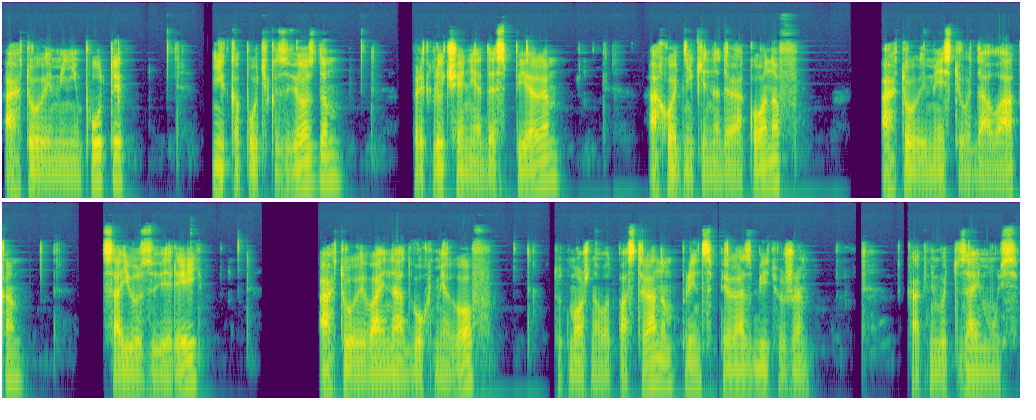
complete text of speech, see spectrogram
Артур и Минипуты. Ника Путь к звездам. Приключения Десперо. Охотники на драконов. Артур и месть Урдалака. Союз зверей. Артур и война двух миров. Тут можно вот по странам, в принципе, разбить уже. Как-нибудь займусь.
